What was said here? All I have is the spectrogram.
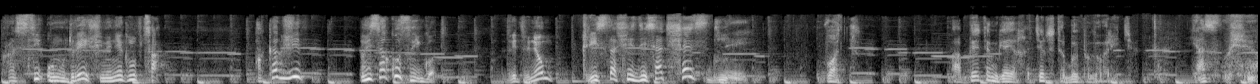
Прости, о мудрейший меня глупца. А как же високосный год? Ведь в нем 366 дней. Вот. Об этом я и хотел с тобой поговорить. Я слушаю.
